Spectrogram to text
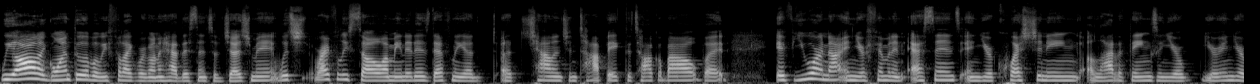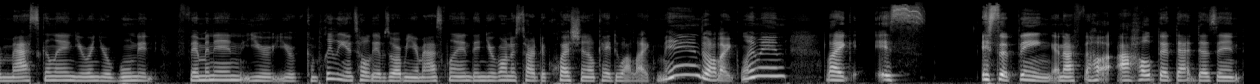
we all are going through it, but we feel like we're going to have this sense of judgment, which rightfully so. I mean, it is definitely a, a challenging topic to talk about, but if you are not in your feminine essence and you're questioning a lot of things and you're you're in your masculine, you're in your wounded feminine, you're you're completely and totally absorbing your masculine, then you're going to start to question, okay, do I like men? Do I like women? Like it's it's a thing and I I hope that that doesn't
